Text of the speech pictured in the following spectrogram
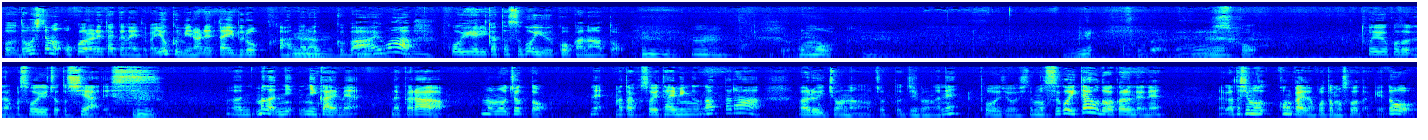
こうどうしても怒られたくないとかよく見られたいブロックが働く場合は、こういうやり方すごい有効かなと、うん。うん。うん、思う、うん。ねそうだよね。そう。ということでなんかそういうちょっとシェアです、うん。あまだ 2, 2回目だから、まあ、もうちょっとねまたそういうタイミングがあったら悪い長男をちょっと自分がね登場してもうすごい痛いほど分かるんだよね私も今回のこともそうだけど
